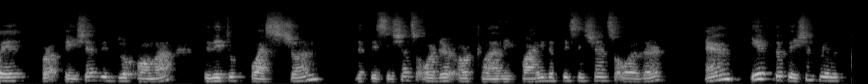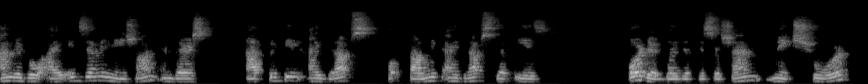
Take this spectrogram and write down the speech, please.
a, for a patient with glaucoma, we need to question the physician's order or clarify the physician's order. And if the patient will undergo eye examination and there's atropine eye drops, ophthalmic eye drops that is ordered by the physician, make sure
